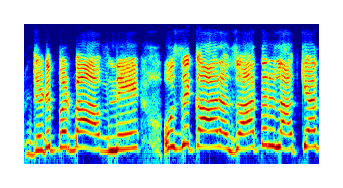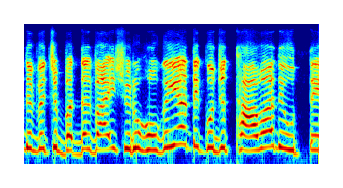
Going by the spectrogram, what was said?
ਜਿਹੜੇ ਪ੍ਰਭਾਵ ਨੇ ਉਸ ਦੇ ਕਾਰਨ ਜ਼ਿਆਦਾਤਰ ਇਲਾਕਿਆਂ ਦੇ ਵਿੱਚ ਬੱਦਲਬਾਈ ਸ਼ੁਰੂ ਹੋ ਗਈ ਹੈ ਤੇ ਕੁਝ ਥਾਵਾਂ ਦੇ ਉੱਤੇ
